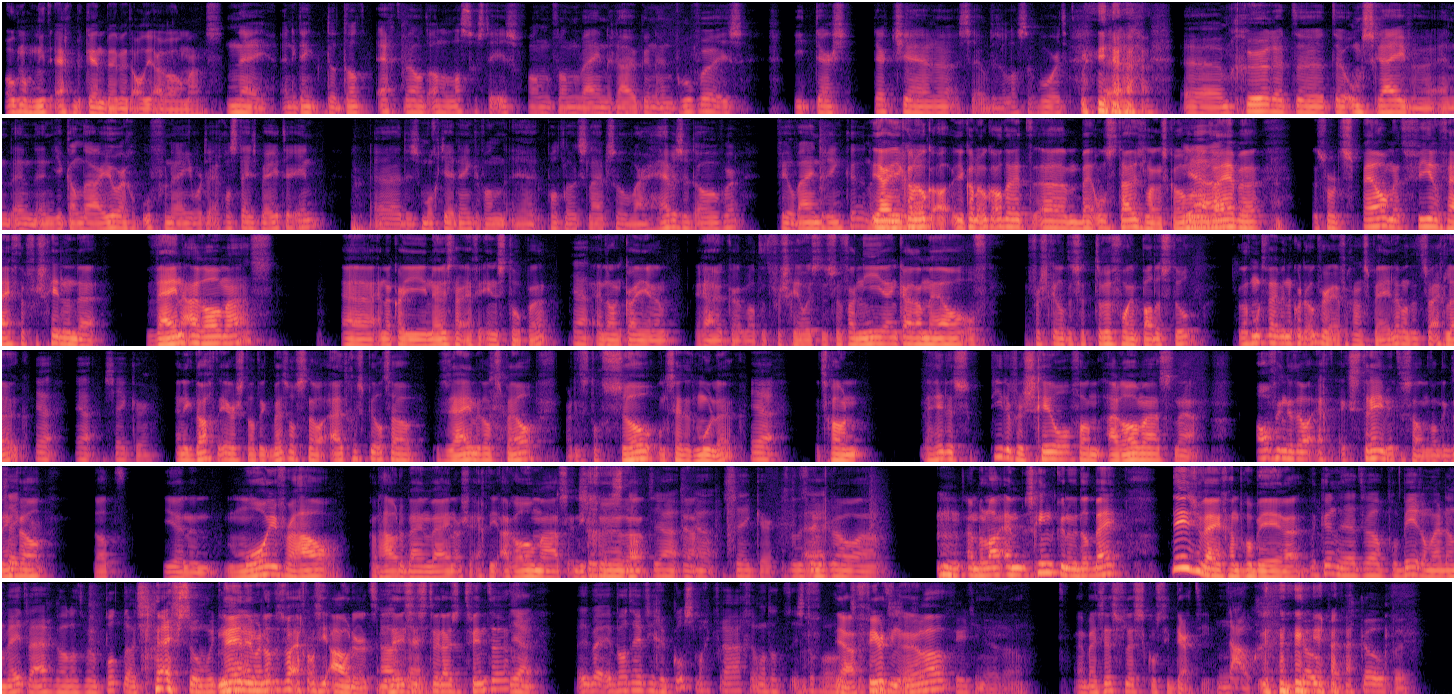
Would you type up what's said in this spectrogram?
ook nog niet echt bekend ben met al die aroma's. Nee, en ik denk dat dat echt wel het allerlastigste is van, van wijn ruiken en proeven, is die ter, tertiaire, zo, dat is een lastig woord, eh, ehm, geuren te, te omschrijven. En, en, en je kan daar heel erg op oefenen en je wordt er echt wel steeds beter in. Eh, dus mocht jij denken van potloodsslijpsel, waar hebben ze het over? Veel wijn drinken. Ja, kom je kan ook, je kan ook altijd ehm, bij ons thuis langskomen, Ja. want wij hebben een soort spel met 54 verschillende wijnaroma's. En dan kan je je neus daar even in stoppen. Ja. En dan kan je ruiken wat het verschil is tussen vanille en karamel. Of het verschil tussen truffel en paddenstoel. Dat moeten wij binnenkort ook weer even gaan spelen, want het is wel echt leuk. Ja, ja, zeker. En ik dacht eerst dat ik best wel snel uitgespeeld zou zijn met dat spel. Maar het is toch zo ontzettend moeilijk. Ja, Het is gewoon een hele subtiele verschil van aroma's. Nou ja, al vind ik het wel echt extreem interessant. Want ik denk Zeker. wel dat je een mooi verhaal kan houden bij een wijn als je echt die aroma's en die geuren. snapt. Ja, Ja. ja. zeker. Dus dat is Eh, denk ik wel eh, een belang. En misschien kunnen we dat bij deze wijn gaan proberen. We kunnen het wel proberen, maar dan weten we eigenlijk al dat we een potloodschrijfsel moeten Nee, nee, maar dat is wel echt als hij oudert. Dus deze is 2020. Ja. Eh, Wat heeft die gekost, mag ik vragen? Want dat is toch wel... Ja, dat is 14 niet- euro. 14 euro. En bij zes flessen kost hij 13. Nou, kopen, kopen.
